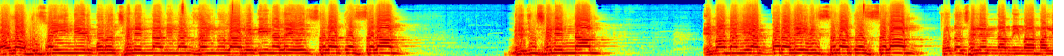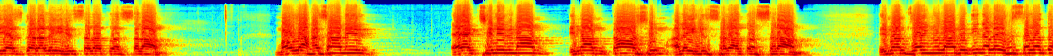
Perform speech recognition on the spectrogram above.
মাওলা হুসাইনের বড় ছেলের নাম ইমাম জাইনুল আবেদিন আলাইহিস সালাম। মেজু ছেলের নাম ইমাম আলী আকবর আলাইহিস সালাতু সালাম, ছোট ছেলের নাম ইমাম আলী আসগর আলাইহিস সালাতু সালাম। মাওলা হাসানের এক ছেলের নাম ইমাম কাসিম আলাইহিস সালাতু সালাম। ইমাম জাইনুল আবেদিন আলাইহিস সালাতু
